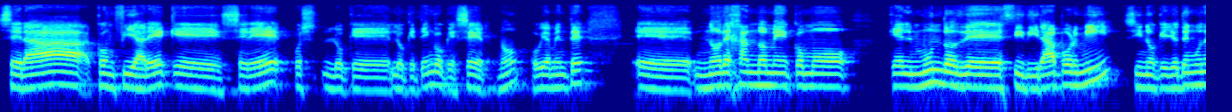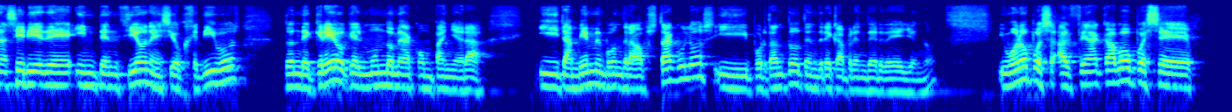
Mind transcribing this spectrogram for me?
será, confiaré que seré pues lo que, lo que tengo que ser, ¿no? Obviamente, eh, no dejándome como que el mundo decidirá por mí, sino que yo tengo una serie de intenciones y objetivos donde creo que el mundo me acompañará y también me pondrá obstáculos y por tanto tendré que aprender de ellos, ¿no? Y bueno, pues al fin y al cabo, pues eh,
